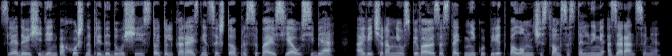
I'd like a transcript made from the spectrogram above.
Следующий день похож на предыдущий, с той только разницей, что просыпаюсь я у себя, а вечером не успеваю застать Нику перед паломничеством с остальными азаранцами.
